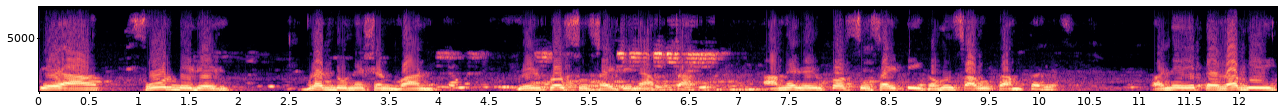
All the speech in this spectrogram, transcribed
કે આ four bedded blood donation van red cross સોસાયટીને આપતા. આમે રેડક્રોસ સોસાયટી ઘણું સારું કામ કરે અને એ પહેલાં બી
